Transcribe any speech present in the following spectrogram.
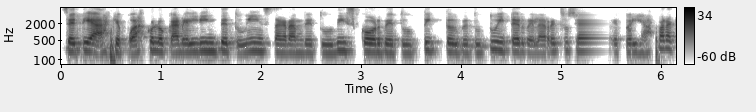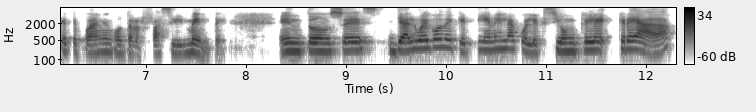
seteadas, que puedas colocar el link de tu Instagram, de tu Discord, de tu TikTok, de tu Twitter, de la red social que tú elijas para que te puedan encontrar fácilmente. Entonces, ya luego de que tienes la colección creada,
